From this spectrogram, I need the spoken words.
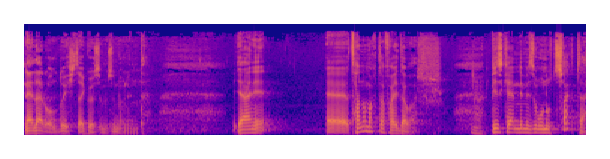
Neler oldu işte gözümüzün önünde. Yani e, tanımakta fayda var. Biz kendimizi unutsak da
